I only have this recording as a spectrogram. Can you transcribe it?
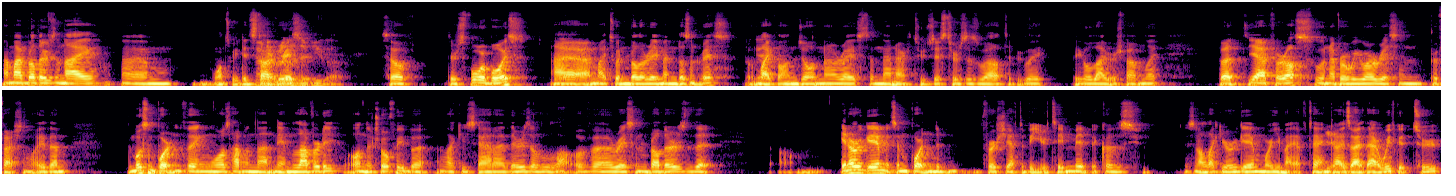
and my brothers and I, um, once we did start. How many brothers racing, have you got? so there's four boys. Yeah. Uh, my twin brother Raymond doesn't race, but Okay. Michael and John are raced, and then our two sisters as well. Typically, big old Irish family. But yeah, for us, whenever we were racing professionally, then the most important thing was having that name Laverty on the trophy. But like you said, uh, there is a lot of uh, racing brothers that um, in our game it's important to first you have to beat your teammate because it's not like your game where you might have ten Yeah. guys out there. We've got two,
